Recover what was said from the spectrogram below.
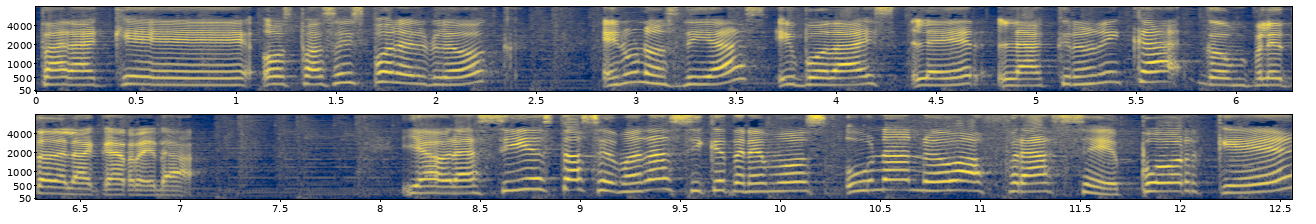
Para que os paséis por el blog en unos días y podáis leer la crónica completa de la carrera. Y ahora sí, esta semana sí que tenemos una nueva frase, porque...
